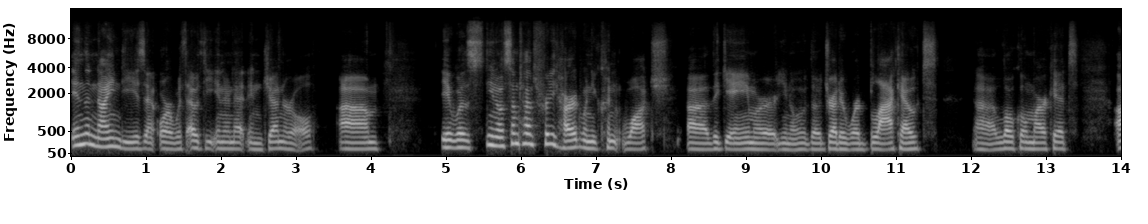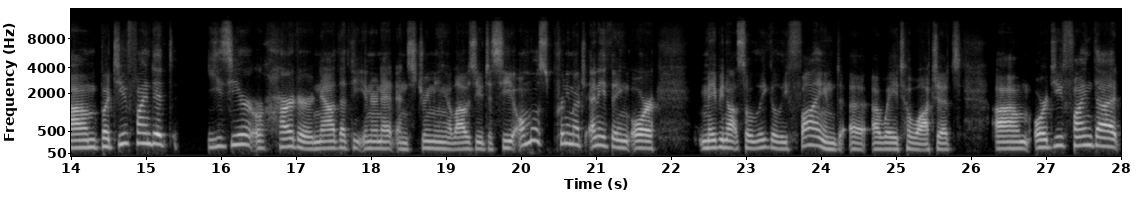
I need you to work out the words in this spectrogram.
in the 90s or without the internet in general, um, it was, you know, sometimes pretty hard when you couldn't watch uh, the game or, you know, the dreaded word blackout, uh, local market. Um, but do you find it easier or harder now that the internet and streaming allows you to see almost pretty much anything or maybe not so legally find a, a way to watch it? Um, or do you find that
